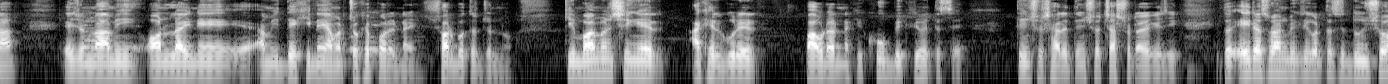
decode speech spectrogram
না এই জন্য আমি অনলাইনে আমি দেখি নাই আমার চোখে পড়ে নাই শরবতের জন্য। কি ময়মনসিংহের আখের গুড়ের পাউডার নাকি খুব বিক্রি হইতেছে তিনশো সাড়ে তিনশো চারশো টাকা কেজি। তো এইটা সোয়ান বিক্রি করতেছে দুইশো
